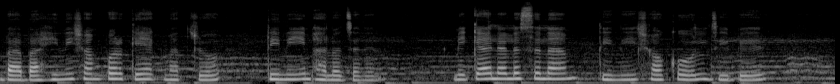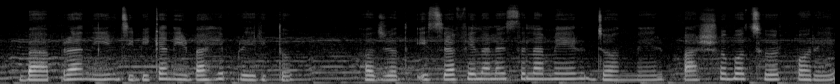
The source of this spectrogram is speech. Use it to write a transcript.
বা বাহিনী সম্পর্কে একমাত্র তিনিই ভালো জানেন। মিকাইল আলাইসাল্লাম তিনি সকল জীবের বা প্রাণীর জীবিকা নির্বাহে প্রেরিত। হজরত ইসরাফিল আলাইসাল্লামের জন্মের পাঁচশো বছর পরে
